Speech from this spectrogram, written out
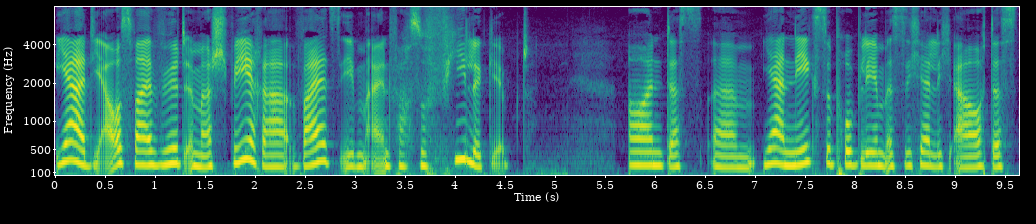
ja, die Auswahl wird immer schwerer, weil es eben einfach so viele gibt. Und das ähm, ja, nächste Problem ist sicherlich auch, dass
